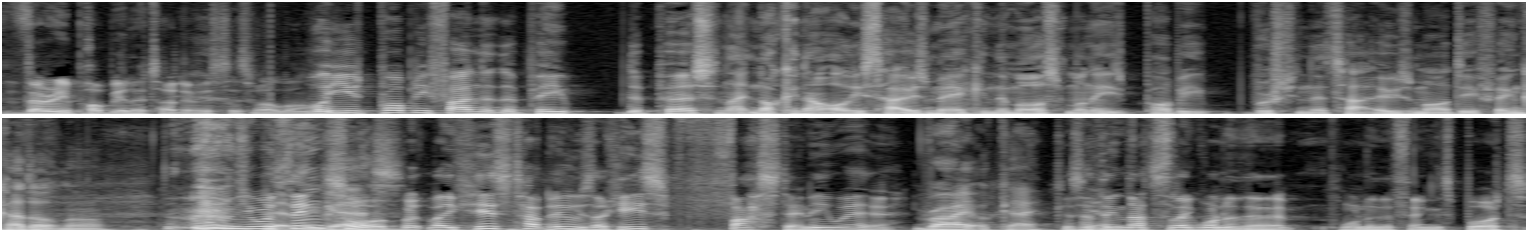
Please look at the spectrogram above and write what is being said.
very popular tattooists as well. Though. Well, you'd probably find that the peop- the person like knocking out all these tattoos, making the most money, is probably brushing the tattoos more. Do you think? I don't know. you would bit of a think so, but like his tattoos, like he's fast anyway. Right. Okay. Because yeah. I think that's like one of the one of the things. But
